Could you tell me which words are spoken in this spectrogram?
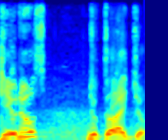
Q news, যুক্তরাজ্য।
